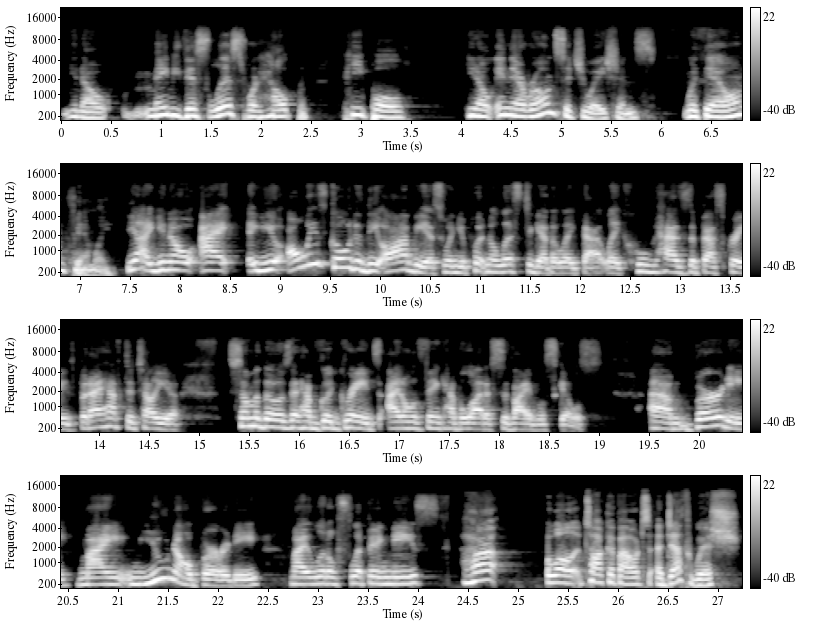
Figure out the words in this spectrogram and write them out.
you know, maybe this list would help people, you know, in their own situations with their own family. Yeah, you know, I you always go to the obvious when you're putting a list together like that, like who has the best grades. But I have to tell you, some of those that have good grades, I don't think have a lot of survival skills. Um, Birdie, my you know Birdie, my little flipping niece. Her, well, talk about a death wish.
